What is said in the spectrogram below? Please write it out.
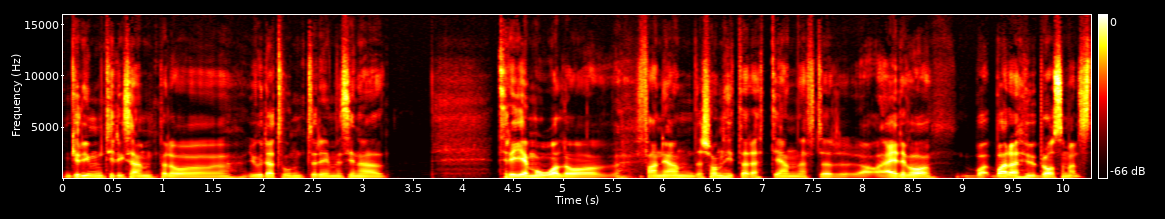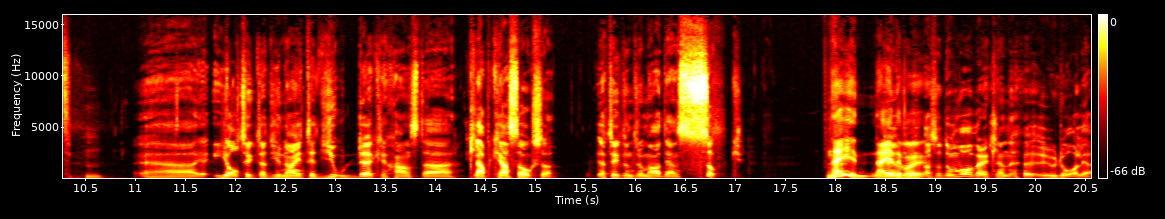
grym till exempel och Julia Tunturi med sina tre mål och Fanny Andersson hittade rätt igen efter, ja, nej det var ba- bara hur bra som helst. Eh, jag tyckte att United gjorde Kristianstad klappkassa också. Jag tyckte inte de hade en suck. Nej, nej det var, ju, Alltså, de var verkligen urdåliga.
